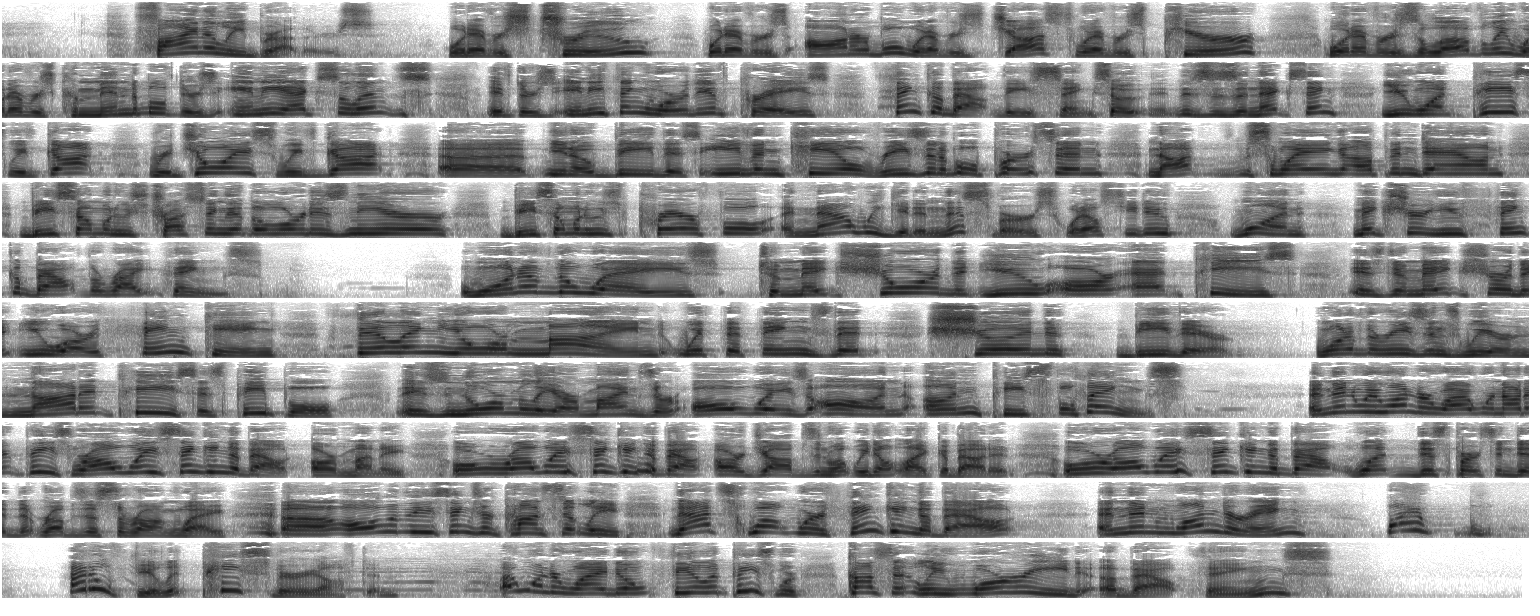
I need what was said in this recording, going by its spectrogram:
Finally, brothers, whatever's true, whatever's honorable, whatever's just, whatever's pure, whatever's lovely, whatever's commendable, if there's any excellence, if there's anything worthy of praise, think about these things. So this is the next thing. You want peace. We've got rejoice. We've got, uh, you know, be this even keel, reasonable person, not swaying up and down. Be someone who's trusting that the Lord is near. Be someone who's prayerful. And now we get in this verse. What else do you do? One, make sure you think about the right things. One of the ways to make sure that you are at peace is to make sure that you are thinking, filling your mind with the things that should be there. One of the reasons we are not at peace as people is normally our minds are always on unpeaceful things. And then we wonder why we're not at peace. We're always thinking about our money, or we're always thinking about our jobs and what we don't like about it, or we're always thinking about what this person did that rubs us the wrong way. Uh, all of these things are constantly, that's what we're thinking about, and then wondering, why, I don't feel at peace very often. I wonder why I don't feel at peace. We're constantly worried about things.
